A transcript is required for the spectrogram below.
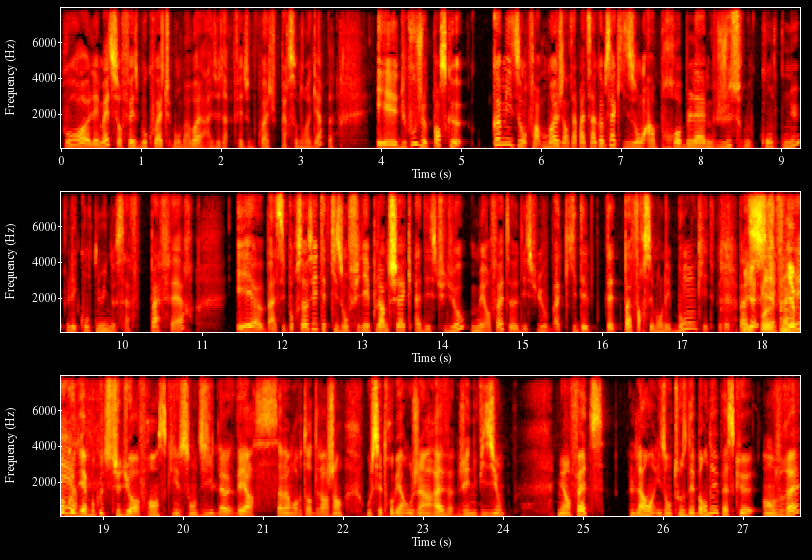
pour euh, les mettre sur Facebook Watch. Bon bah voilà, Facebook Watch, personne ne regarde. Et du coup, je pense que comme ils ont, enfin moi j'interprète ça comme ça, qu'ils ont un problème juste sur le contenu. Les contenus ils ne savent pas faire. Et euh, bah, c'est pour ça aussi peut-être qu'ils ont filé plein de chèques à des studios, mais en fait euh, des studios bah, qui étaient peut-être pas forcément les bons, qui étaient peut-être pas. Il y, il y y a beaucoup, il y a beaucoup de studios en France qui se sont dit la VR, ça va me rapporter de l'argent, ou c'est trop bien, ou j'ai un rêve, j'ai une vision. Mais en fait, là, on- ils ont tous débandé parce que en vrai,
